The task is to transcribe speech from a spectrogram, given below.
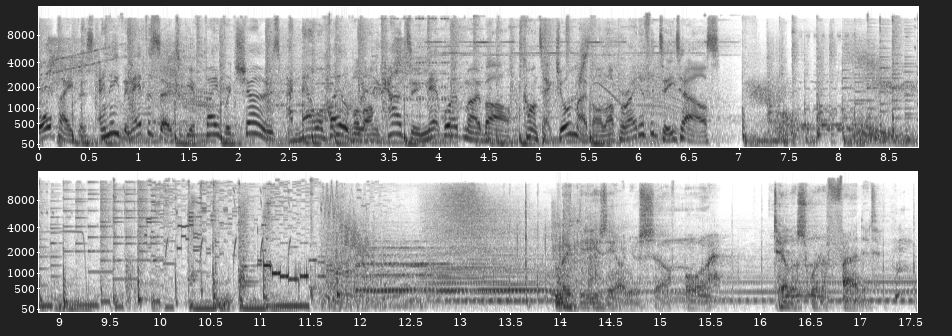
wallpapers, and even episodes of your favourite shows are now available on Cartoon Network Mobile. Contact your mobile operator for details. Easy on yourself, boy. Tell us where to find it.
